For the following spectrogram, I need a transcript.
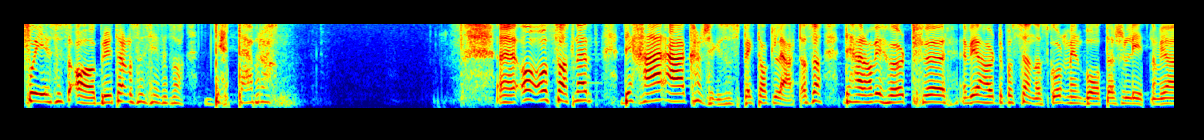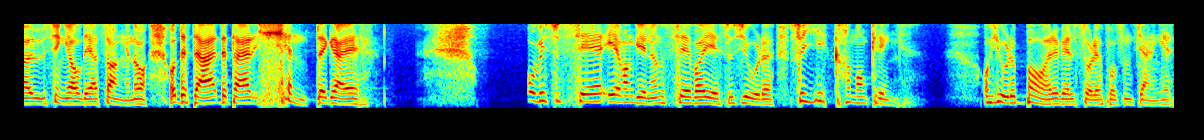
For Jesus avbryter han og så sier vet du hva, dette er bra. Uh, og, og, saken er at Det her er kanskje ikke så spektakulært. Altså, det her har vi hørt før. Vi har hørt det på søndagsskolen. 'Min båt er så liten', og vi har synger alle de her sangene. Og, og dette, er, dette, er, kjente greier. Og hvis du ser i evangeliene og ser hva Jesus gjorde, så gikk han omkring og gjorde bare vel, står det i Apostelens gjerninger.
